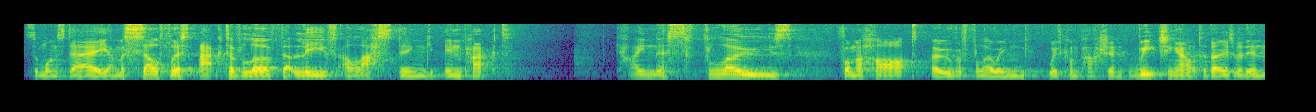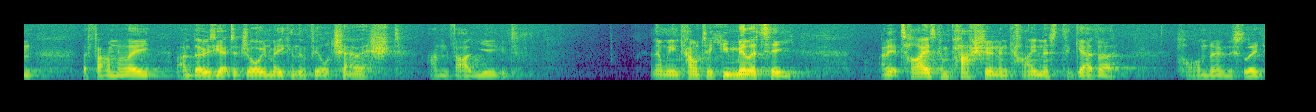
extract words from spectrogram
someone's day, and a selfless act of love that leaves a lasting impact. Kindness flows from a heart overflowing with compassion, reaching out to those within the family and those yet to join, making them feel cherished and valued. And then we encounter humility, and it ties compassion and kindness together harmoniously.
